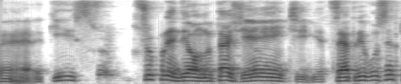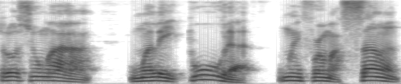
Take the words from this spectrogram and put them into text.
é, que surpreendeu muita gente, etc. E você trouxe uma, uma leitura, uma informação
